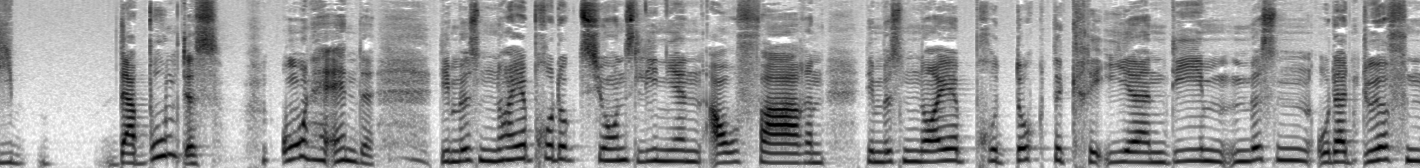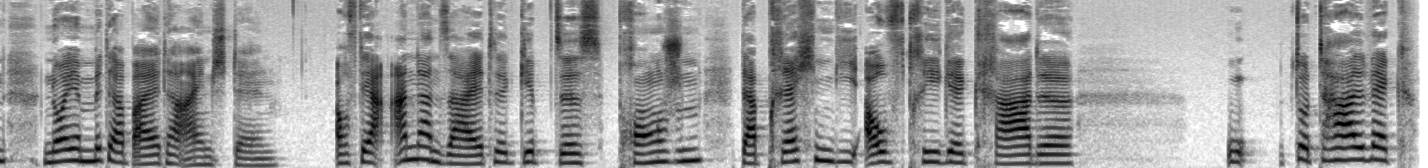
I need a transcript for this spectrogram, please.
die, da boomt es ohne Ende. Die müssen neue Produktionslinien auffahren, die müssen neue Produkte kreieren, die müssen oder dürfen neue Mitarbeiter einstellen. Auf der anderen Seite gibt es Branchen, da brechen die Aufträge gerade total weg.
